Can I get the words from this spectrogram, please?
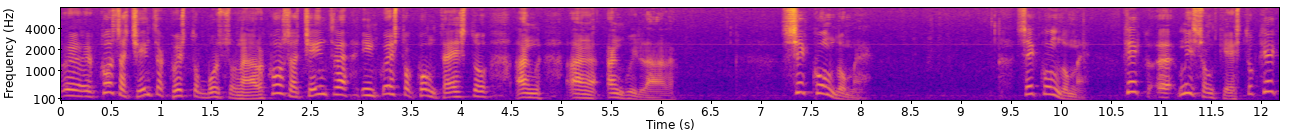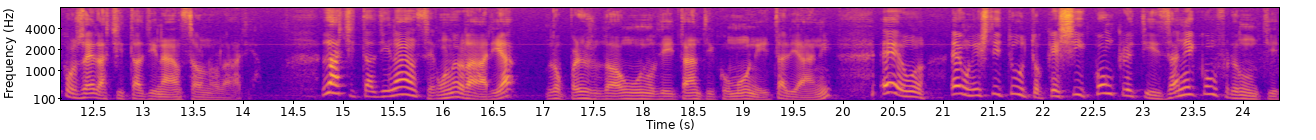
eh, cosa c'entra questo Bolsonaro, cosa c'entra in questo contesto an, an, anguillara. Secondo me, secondo me, che, eh, mi sono chiesto che cos'è la cittadinanza onoraria. La cittadinanza onoraria, l'ho preso da uno dei tanti comuni italiani, è un, è un istituto che si concretizza nei confronti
